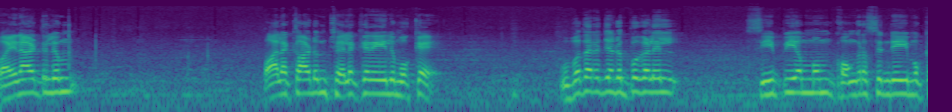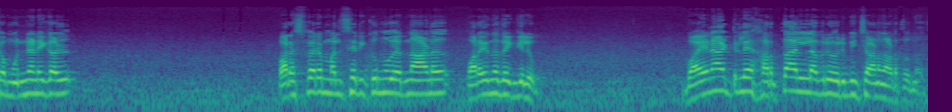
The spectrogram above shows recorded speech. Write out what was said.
വയനാട്ടിലും പാലക്കാടും ചേലക്കരയിലുമൊക്കെ ഉപതെരഞ്ഞെടുപ്പുകളിൽ സി പി എമ്മും കോൺഗ്രസിന്റെയും ഒക്കെ മുന്നണികൾ പരസ്പരം മത്സരിക്കുന്നു എന്നാണ് പറയുന്നതെങ്കിലും വയനാട്ടിലെ ഹർത്താലിൽ അവർ ഒരുമിച്ചാണ് നടത്തുന്നത്.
